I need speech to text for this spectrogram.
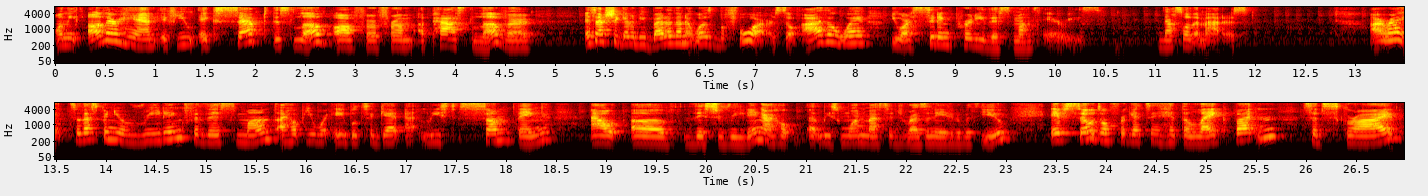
On the other hand, if you accept this love offer from a past lover, it's actually going to be better than it was before. So either way, you are sitting pretty this month, Aries. That's all that matters. All right, so that's been your reading for this month. I hope you were able to get at least something out of this reading. I hope at least one message resonated with you. If so, don't forget to hit the like button, subscribe,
